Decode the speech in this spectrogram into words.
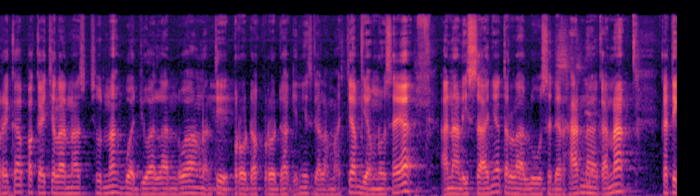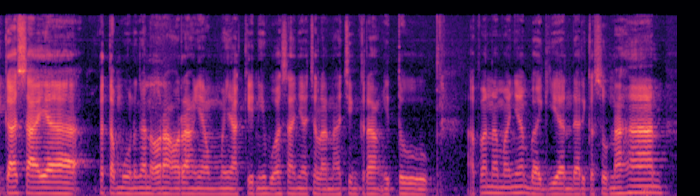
mereka pakai celana sunnah buat jualan doang nanti produk-produk ini segala macam ya menurut saya analisanya terlalu sederhana. Karena ketika saya ketemu dengan orang-orang yang meyakini bahwasanya celana cingkrang itu apa namanya bagian dari kesunahan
